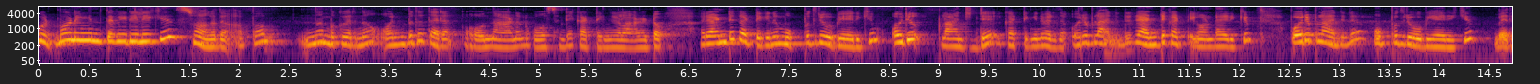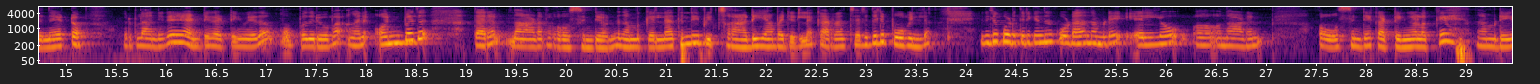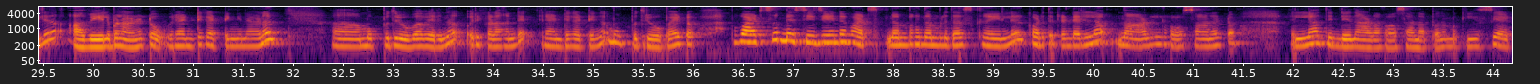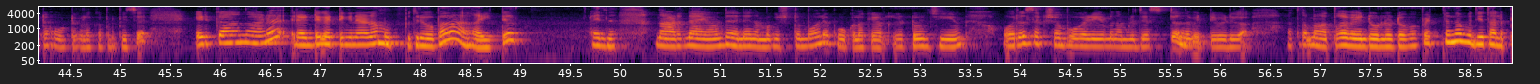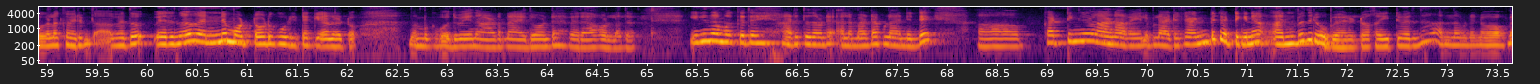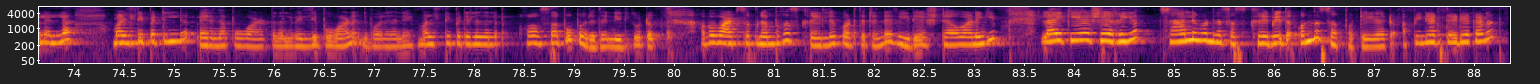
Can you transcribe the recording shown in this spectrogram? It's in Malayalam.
Good morning. ഇന്നത്തെ വീഡിയോയിലേക്ക് സ്വാഗതം. അപ്പം ഇന്ന് നമുക്ക് വരുന്ന ഒൻപത് തരം നാടൻ റോസിന്റെ കട്ടിങ്ങുകളാണ് കേട്ടോ രണ്ട് കട്ടിങ്ങിന് മുപ്പത് രൂപയായിരിക്കും ഒരു പ്ലാന്റിന്റെ കട്ടിങ്ങിന് വരുന്നത്. ഒരു പ്ലാന്റിന്റെ രണ്ട് കട്ടിങ് ഉണ്ടായിരിക്കും അപ്പോൾ ഒരു പ്ലാന്റിന് മുപ്പത് രൂപയായിരിക്കും വരുന്നത് കേട്ടോ. ഒരു പ്ലാന്റിന് രണ്ട് കട്ടിങ് വീതം മുപ്പത് രൂപ. അങ്ങനെ ഒൻപത് തരം നാടൻ റോസിന്റെ ഉണ്ട്. നമുക്ക് എല്ലാത്തിന്റെയും പിക്ചർ ആഡ് ചെയ്യാൻ പറ്റിയിട്ടില്ല. കാരണം ചിലതിൽ പൂവില്ല. ഇതിൽ കൊടുത്തിരിക്കുന്നത് കൂടാതെ നമ്മുടെ യെല്ലോ നാടൻ റോസിന്റെ കട്ടിങ്ങുകളൊക്കെ നമ്മുടെ കയ്യിൽ അവൈലബിൾ ആണ് കേട്ടോ രണ്ട് കട്ടിങ്ങിനാണ് മുപ്പത് രൂപ വരുന്ന ഒരു കളറിന്റെ രണ്ട് കട്ടിങ് മുപ്പത് രൂപ കേട്ടോ അപ്പോൾ വാട്സപ്പ് മെസ്സേജ് ചെയ്യേണ്ട വാട്സപ്പ് നമ്പർ നമ്മളിതാ സ്ക്രീനിൽ കൊടുത്തിട്ടുണ്ട്. എല്ലാം നാടൻ റോസാണ് കേട്ടോ എല്ലാത്തിന്റെയും നാടൻ റോസാണ് അപ്പോൾ നമുക്ക് ഈസി ആയിട്ട് റൂട്ടുകളൊക്കെ പിടിപ്പിച്ച് എടുക്കാവുന്നതാണ്. രണ്ട് കട്ടിങ്ങിനാണ് മുപ്പത് രൂപ റേറ്റ് വരുന്നത് നാടനായതുകൊണ്ട് തന്നെ നമുക്ക് ഇഷ്ടംപോലെ പൂക്കളൊക്കെ കിട്ടുകയും ചെയ്യും. ഓരോ സെക്ഷൻ പൂ കഴിയുമ്പോൾ നമ്മൾ ജസ്റ്റ് ഒന്ന് വെട്ടി വിടുക അത്ര മാത്രമേ വേണ്ടുള്ളൂ കേട്ടോ. അപ്പോൾ പെട്ടെന്ന് പുതിയ തലപ്പുകളൊക്കെ വരും. അത് വരുന്നത് തന്നെ മുട്ടോട് കൂടിയിട്ടൊക്കെയാണ് കേട്ടോ നമുക്ക് പൊതുവേ നാടനായതുകൊണ്ട് വരാറുള്ളത്. ഇനി നമുക്കിത് അടുത്ത നമ്മുടെ അലമാണ്ട പ്ലാന്റിന്റെ കട്ടിങ്ങുകളാണ് അവൈലബിൾ ആയിട്ട്. രണ്ട് കട്ടിങ്ങിന് അൻപത് രൂപയാണ് കേട്ടോ റേറ്റ് വരുന്നത്. അത് നമ്മുടെ നോർമൽ അല്ല മൾട്ടിപ്പറ്റലിൽ വരുന്ന പൂവാണ് കേട്ടോ നല്ല വലിയ പൂവാണ്. ഇതുപോലെ തന്നെ മൾട്ടിപ്പറ്റലിൽ നല്ല റോസാപ്പൂ പോലെ തന്നെ ഇരിക്കും കേട്ടോ അപ്പോൾ വാട്സപ്പ് നമ്പർ സ്ക്രീനിൽ കൊടുത്തിട്ടുണ്ട്. വീഡിയോ ഇഷ്ടമാവുകയാണെങ്കിൽ ലൈക്ക് ചെയ്യുക ഷെയർ ചെയ്യുക. ചാനലും കൊണ്ട് സബ്സ്ക്രൈബ് ചെയ്ത് ഒന്ന് സപ്പോർട്ട് ചെയ്യുക കേട്ടോ അപ്പോൾ ഇനി അടുത്ത വീഡിയോ കാണാം.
